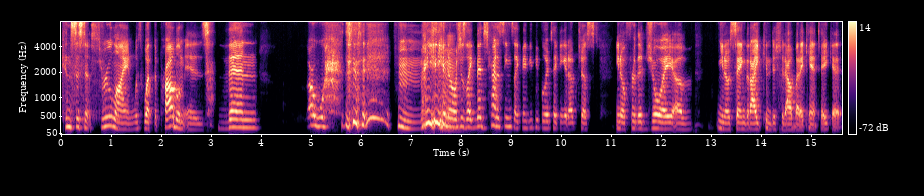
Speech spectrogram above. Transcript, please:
consistent through line with what the problem is then or hmm you know it's just like that just kind of seems like maybe people are taking it up just you know for the joy of you know saying that i can dish it out but i can't take it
